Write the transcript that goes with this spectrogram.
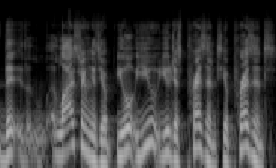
the, live streaming is your you you you just present you're present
